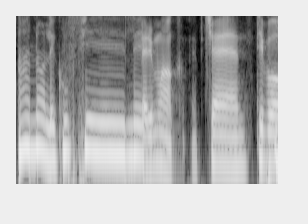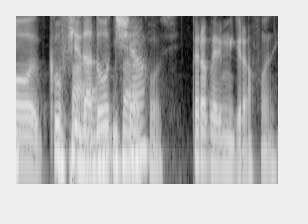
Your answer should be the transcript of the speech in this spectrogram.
Ah no, le cuffie... Le... Per i mo- cioè, tipo cuffie da para- i doccia, però per i microfoni.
